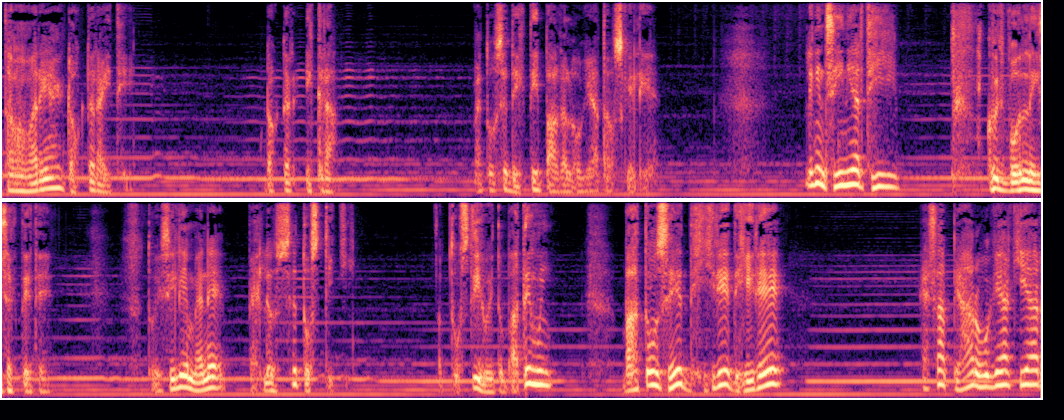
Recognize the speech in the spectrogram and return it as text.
तब हमारे यहाँ डॉक्टर आई थी। डॉक्टर इकरा। मैं तो उसे देखते ही पागल हो गया था उसके लिए। लेकिन सीनियर थी कुछ बोल नहीं सकते थे। तो इसीलिए मैंने पहले उससे दोस्ती की। अब दोस्ती हुई तो बातें हुई। बातों से धीरे धीरे ऐसा प्यार हो गया कि यार,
